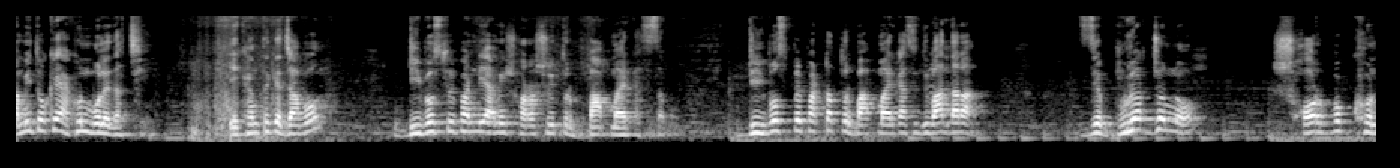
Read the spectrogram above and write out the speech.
আমি তোকে এখন বলে যাচ্ছি এখান থেকে যাব ডিভোর্স পেপার নিয়ে আমি সরাসরি তোর বাপ মায়ের কাছে যাব। ডিভোর্স পেপারটা তোর বাপ মায়ের কাছে দিবা। দ্বারা যে বুড়ার জন্য সর্বক্ষণ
